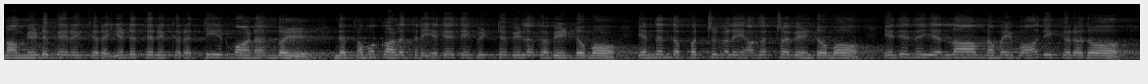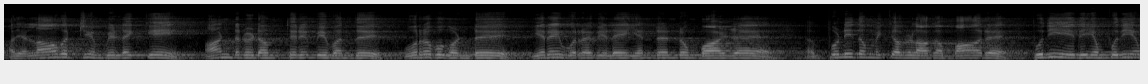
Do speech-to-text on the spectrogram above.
நாம் எடுக்க இருக்கிற எடுத்திருக்கிற தீர்மானங்கள் இந்த தவக்காலத்தில் எதை எதை விட்டு விலக வேண்டுமோ எந்தெந்த பற்றுகளை அகற்ற வேண்டுமோ எது எல்லாம் நம்மை பாதிக்கிறதோ அது எல்லாவற்றையும் விலக்கி ஆண்டரிடம் திரும்பி வந்து உறவு கொண்டு இறை உறவிலே என்றென்றும் வாழ புனிதம் மிக்கவர்களாக மாற புதிய இதயம் புதிய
